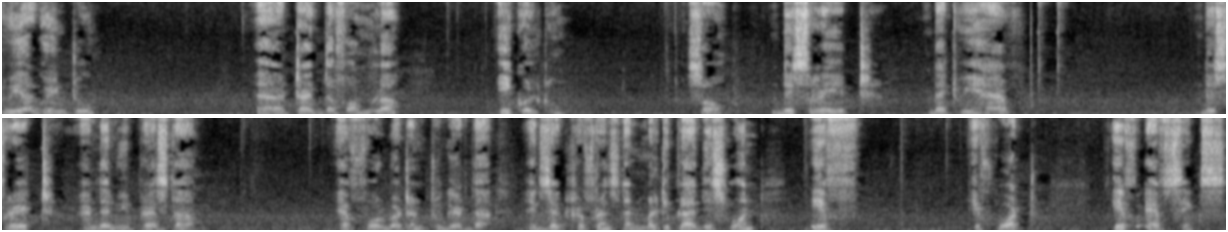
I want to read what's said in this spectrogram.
we are going to uh, type the formula equal to so this rate that we have this rate and then we press the F4 button to get the exact reference then multiply this one if if what if f6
